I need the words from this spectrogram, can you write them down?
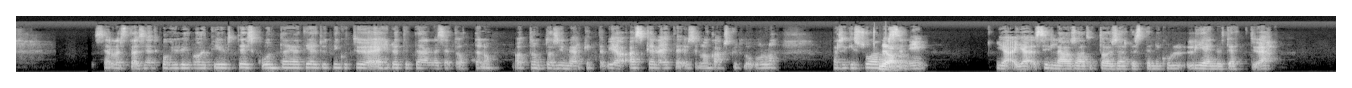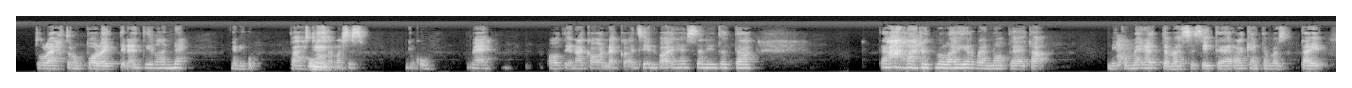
sellaiset asiat kuin hyvinvointiyhteiskunta ja tietyt niin kuin työehdot ja tällaiset ottanut, ottanut tosi merkittäviä askeleita jo silloin 20-luvulla, varsinkin Suomessa, ja. niin, ja, ja sillä on saatu toisaalta sitten niin kuin liennytettyä tulehtunut poliittinen tilanne ja niin kuin päästy mm. sellaisessa, niin kuin me oltiin aika onnekkaita siinä vaiheessa, niin tota, tavallaan nyt me ollaan hirveän nopeata niin kuin menettämässä sitä ja rakentamassa, tai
